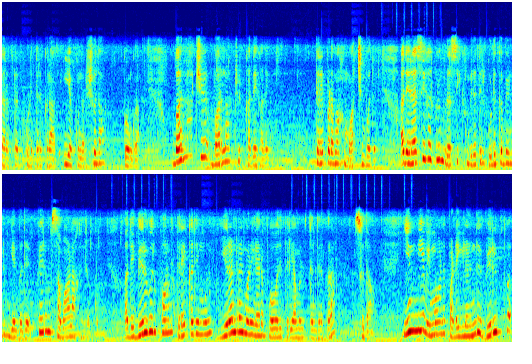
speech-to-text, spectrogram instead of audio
தரத்துடன் கொடுத்திருக்கிறார் இயக்குனர் சுதா கோங்ரா வரலாற்று வரலாற்று கதைகளை திரைப்படமாக மாற்றும்போது அதை ரசிகர்களும் ரசிக்கும் விதத்தில் கொடுக்க வேண்டும் என்பது பெரும் சவாலாக இருக்கும். அதை விறுவிறுப்பான திரைக்கதை மூலம் இரண்டரை மணி நேரம் போவது தெரியாமல் தந்திருக்கிறார் சுதா. இந்திய விமான படையிலிருந்து விருப்ப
